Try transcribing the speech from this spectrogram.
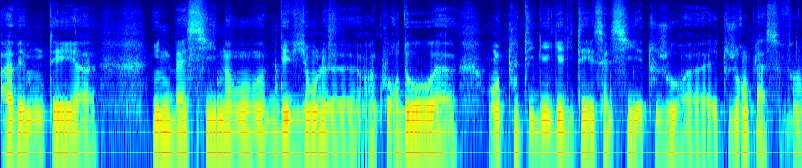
avaient monté une bassine en déviant le, un cours d'eau euh, en toute illégalité et celle-ci est toujours, euh, est toujours en place. Enfin,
